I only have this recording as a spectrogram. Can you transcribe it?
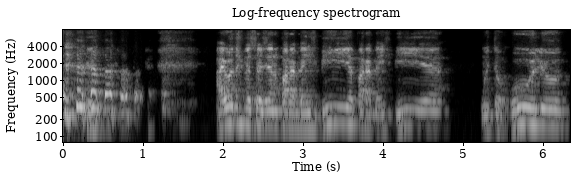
Aí outras pessoas dizendo parabéns, Bia, parabéns, Bia, muito orgulho.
